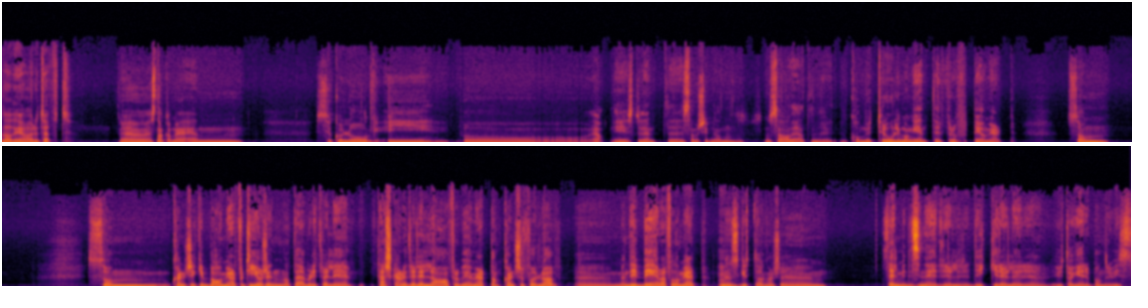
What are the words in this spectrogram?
da de har det tøft. Jeg snakka med en psykolog i, på, ja, i studentsamskipnaden som sa det at det kom utrolig mange jenter for å be om hjelp. Som, som kanskje ikke ba om hjelp for ti år siden. At det er blitt veldig, terskelen er blitt veldig lav for å be om hjelp. Da. Kanskje for lav, eh, men de ber i hvert fall om hjelp. Mens gutta kanskje selvmedisinerer eller drikker eller eh, utagerer på andre vis.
